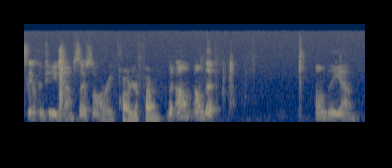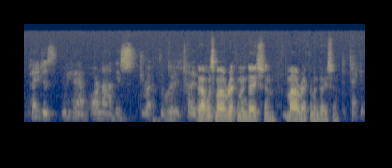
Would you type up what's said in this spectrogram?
still confused. I'm so sorry. Oh, you're fine. But on, on the, on the, um, pages we have, R nine is struck through totally. That was my recommendation, my recommendation to take it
